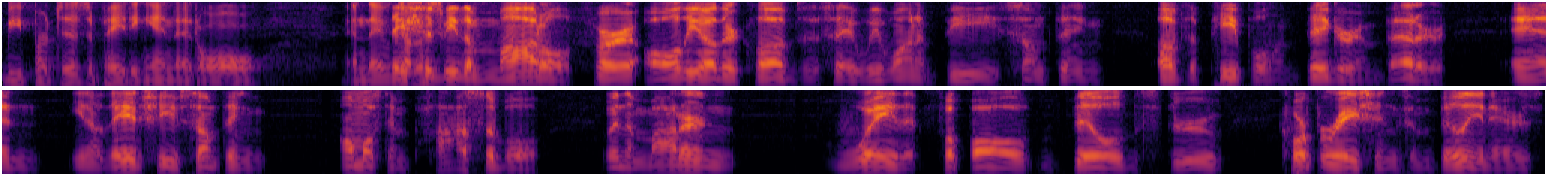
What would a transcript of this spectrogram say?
be participating in at all. And they've they should be the model for all the other clubs that say we want to be something of the people and bigger and better. And you know they achieve something almost impossible in the modern way that football builds through corporations and billionaires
